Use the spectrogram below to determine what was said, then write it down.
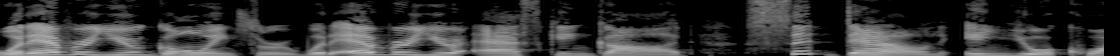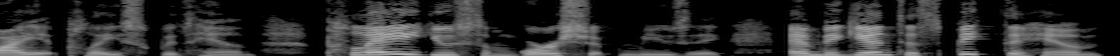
whatever you're going through, whatever you're asking God, sit down in your quiet place with Him. Play you some worship music and begin to speak to Him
